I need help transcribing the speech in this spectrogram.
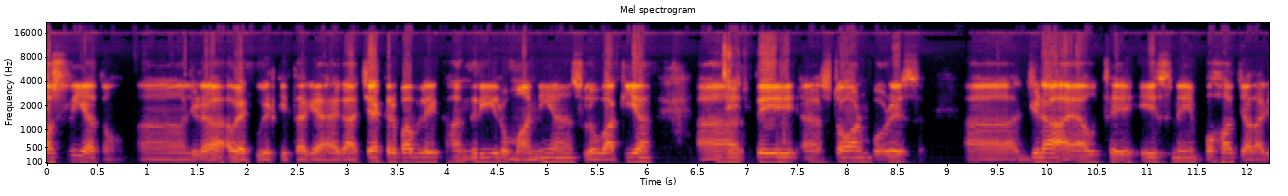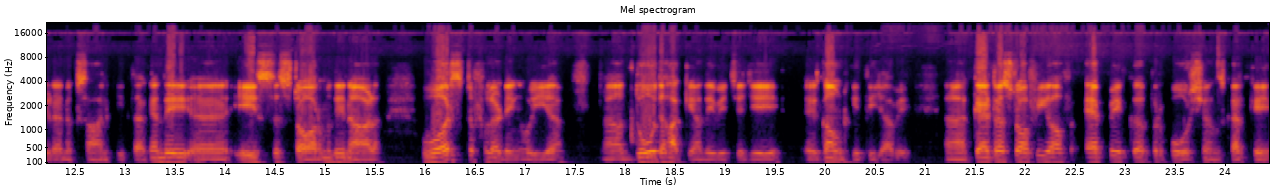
ਆਸਟਰੀਆ ਤੋਂ ਜਿਹੜਾ ਇਵੈਕੂਏਟ ਕੀਤਾ ਗਿਆ ਹੈਗਾ। ਚੈਕ ਰਿਪਬਲਿਕ ਹੰਗਰੀ ਰੋਮਾਨੀਆ ਸਲੋਵਾਕੀਆ। ਤੇ ਸਟਾਰਮ ਬੋਰਿਸ ਜਿਹੜਾ ਆਇਆ ਉੱਥੇ ਇਸ ਨੇ ਬਹੁਤ ਜ਼ਿਆਦਾ ਜਿਹੜਾ ਨੁਕਸਾਨ ਕੀਤਾ। ਕਹਿੰਦੇ ਇਸ ਸਟਾਰਮ ਦੇ ਨਾਲ ਵਰਸਟ ਫਲੱਡਿੰਗ ਹੋਈ ਆ। ਦੋ ਦਹਾਕਿਆਂ ਦੇ ਵਿੱਚ ਜੇ ਕਾਊਂਟ ਕੀਤੀ ਜਾਵੇ। ਕੈਟਾਸਟ੍ਰੋਫੀ ਆਫ ਐਪਿਕ ਪ੍ਰੋਪੋਰਸ਼ਨਸ ਕਰਕੇ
